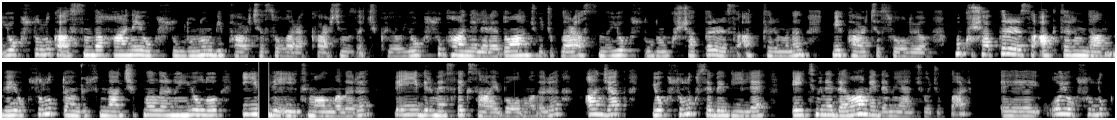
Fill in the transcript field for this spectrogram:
yoksulluk aslında hane yoksulluğunun bir parçası olarak karşımıza çıkıyor. Yoksul hanelere doğan çocuklar aslında yoksulluğun kuşaklar arası aktarımının bir parçası oluyor. Bu kuşaklar arası aktarımdan ve yoksulluk döngüsünden çıkmalarının yolu iyi bir eğitim almaları ve iyi bir meslek sahibi olmaları. Ancak yoksulluk sebebiyle eğitimine devam edemeyen çocuklar e, o yoksulluk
